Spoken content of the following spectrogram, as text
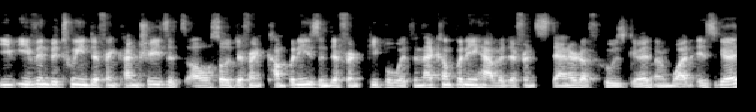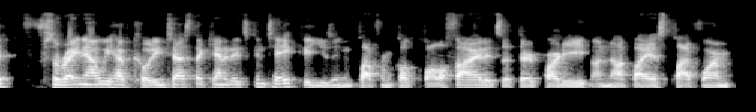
E- even between different countries, it's also different companies and different people within that company have a different standard of who's good and what is good. So, right now, we have coding tests that candidates can take using a platform called Qualified. It's a third party, not biased platform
